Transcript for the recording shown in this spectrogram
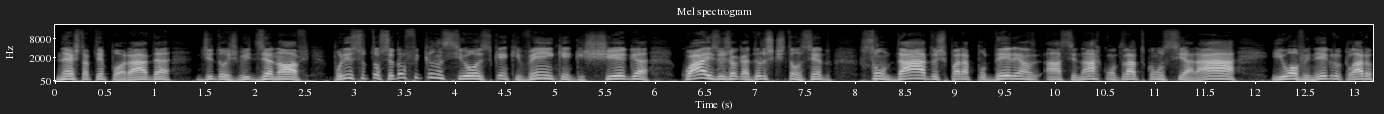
nesta temporada de 2019. Por isso o torcedor fica ansioso, quem é que vem, quem é que chega, quais os jogadores que estão sendo sondados para poderem assinar contrato com o Ceará e o Alvinegro, claro,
